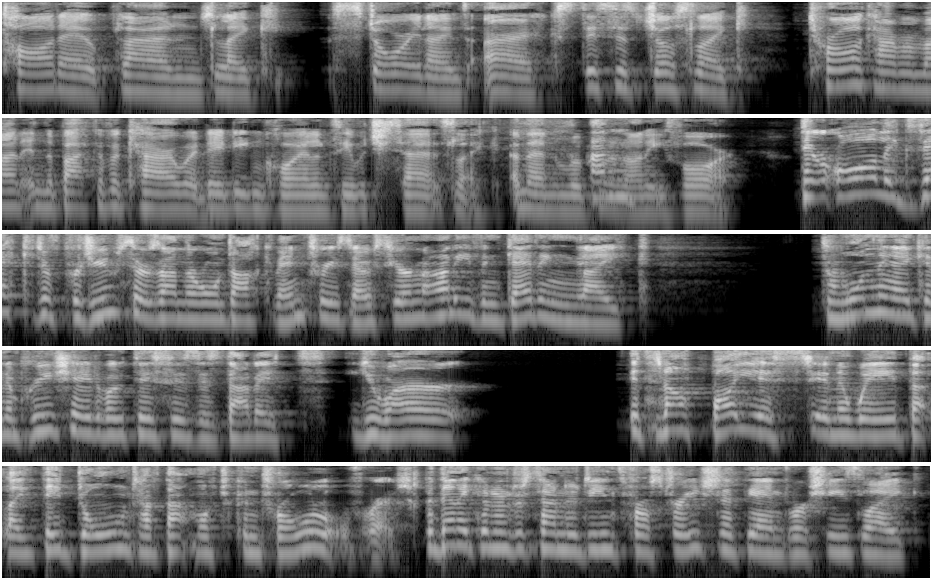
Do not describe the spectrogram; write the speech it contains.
thought out, planned, like storylines, arcs. This is just like throw a cameraman in the back of a car with Nadine Coyle and see what she says, like, and then we'll put And- it on E E4. they're all executive producers on their own documentaries now. So you're not even getting like, the one thing I can appreciate about this is, is that it's, you are, it's not biased in a way that like they don't have that much control over it. But then I can understand Nadine's frustration at the end where she's like,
